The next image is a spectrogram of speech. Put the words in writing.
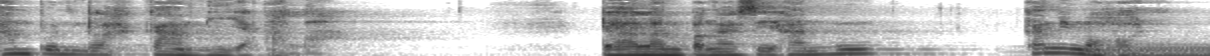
Ampunilah kami ya Allah. Dalam pengasihanmu, kami mohon.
